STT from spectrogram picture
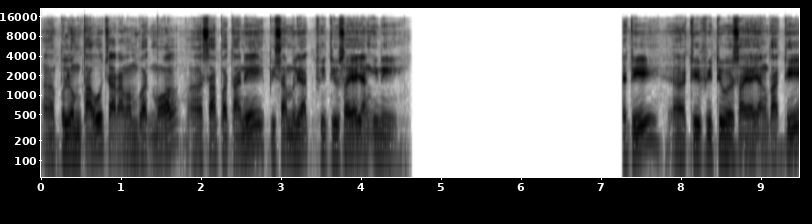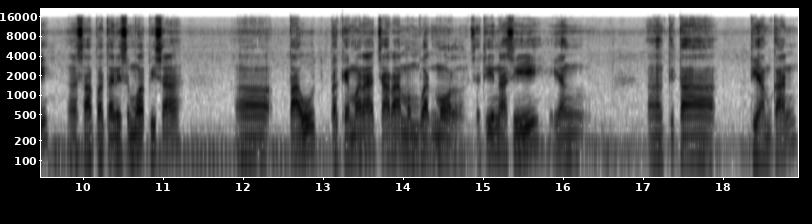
uh, belum tahu cara membuat mol uh, sahabat tani bisa melihat video saya yang ini. Jadi uh, di video saya yang tadi uh, sahabat tani semua bisa uh, tahu bagaimana cara membuat mol. Jadi nasi yang uh, kita diamkan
